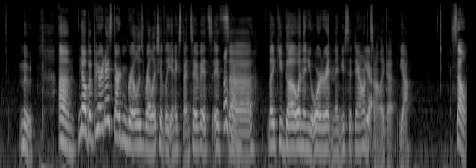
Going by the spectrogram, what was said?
Mood. Um, no, but Paradise Garden Grill is relatively inexpensive. It's it's Okay. uh like you go and then you order it and then you sit down. It's not like a yeah. So,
